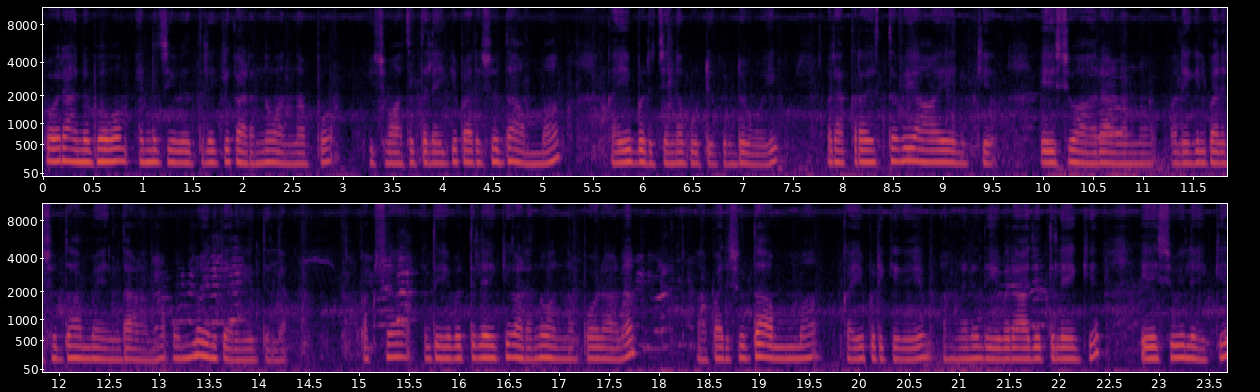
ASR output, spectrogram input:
അപ്പോൾ ഒരനുഭവം എന്റെ ജീവിതത്തിലേക്ക് കടന്നു വന്നപ്പോൾ വിശ്വാസത്തിലേക്ക് പരിശുദ്ധ അമ്മ കൈ പിടിച്ചെന്നെ കൂട്ടിക്കൊണ്ടുപോയി. ഒരു അക്രൈസ്തവയായ എനിക്ക് യേശു ആരാണെന്നോ അല്ലെങ്കിൽ പരിശുദ്ധ അമ്മ എന്താണെന്നോ ഒന്നും എനിക്കറിയത്തില്ല. പക്ഷെ ദൈവത്തിലേക്ക് കടന്നു വന്നപ്പോഴാണ് പരിശുദ്ധ അമ്മ കൈ പിടിക്കുകയും അങ്ങനെ ദൈവരാജ്യത്തിലേക്ക് യേശുവിലേക്ക്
